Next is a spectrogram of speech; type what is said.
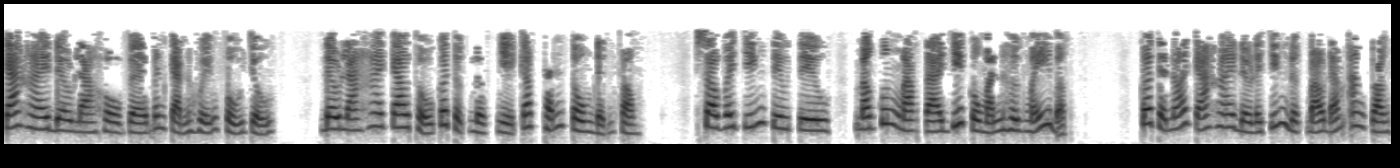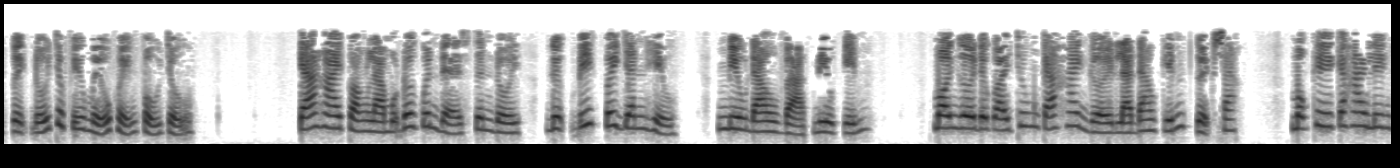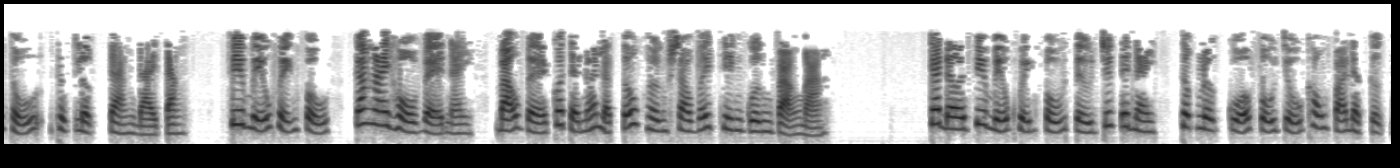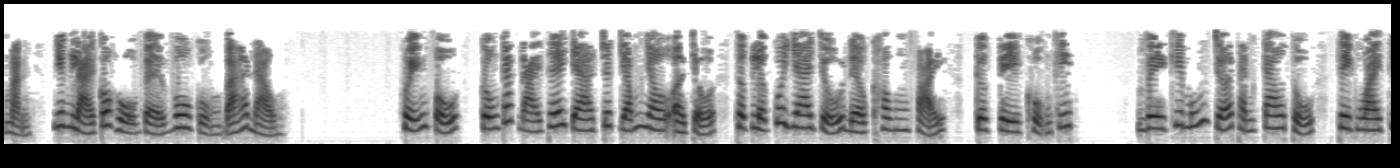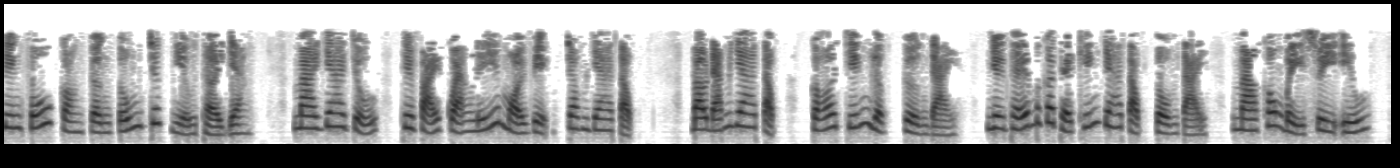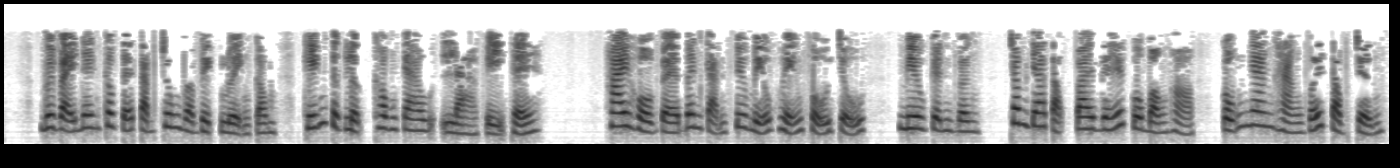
Cả hai đều là hồ vệ bên cạnh huyện phụ chủ, đều là hai cao thủ có thực lực nhị cấp thánh tôn đỉnh phòng. So với chiến tiêu tiêu mà quân mạc tại giết còn mạnh hơn mấy bậc. Có thể nói cả hai đều là chiến lược bảo đảm an toàn tuyệt đối cho phiêu miểu huyện phụ chủ. Cả hai còn là một đôi quân đệ sinh đôi, được biết với danh hiệu, miêu đao và miêu kiếm. Mọi người đều gọi chung cả hai người là đao kiếm tuyệt sắc. Một khi cả hai liên thủ, thực lực càng đại tăng. Phiêu miểu huyện phụ, cả hai hộ vệ này, bảo vệ có thể nói là tốt hơn so với thiên quân vạn mã. Cả đời phiêu miểu huyện phụ từ trước đến nay Thực lực của phụ chủ không phải là cực mạnh, nhưng lại có hộ vệ vô cùng bá đạo. Huyện phủ cùng các đại thế gia rất giống nhau ở chỗ thực lực của gia chủ đều không phải cực kỳ khủng khiếp. Vì khi muốn trở thành cao thủ thì ngoài thiên phú còn cần tốn rất nhiều thời gian, mà gia chủ thì phải quản lý mọi việc trong gia tộc, bảo đảm gia tộc có chiến lực cường đại, như thế mới có thể khiến gia tộc tồn tại mà không bị suy yếu. Vì vậy nên không thể tập trung vào việc luyện công, khiến thực lực không cao là vì thế. Hai hộ vệ bên cạnh phiêu miểu huyện phủ chủ, Miêu Kinh Vân, trong gia tộc vai vế của bọn họ cũng ngang hàng với tộc trưởng.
